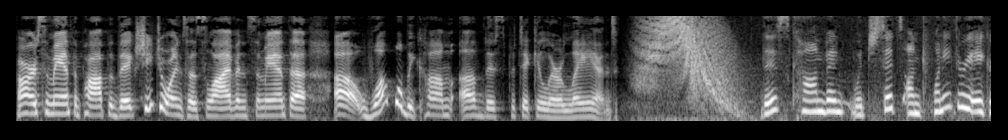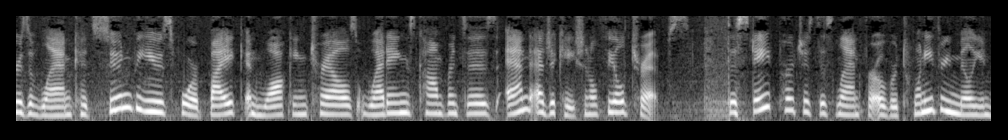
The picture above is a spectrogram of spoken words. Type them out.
Our Samantha Popovic, she joins us live. And Samantha, uh, what will become of this particular land? This convent, which sits on 23 acres of land, could soon be used for bike and walking trails, weddings, conferences, and educational field trips. The state purchased this land for over $23 million in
